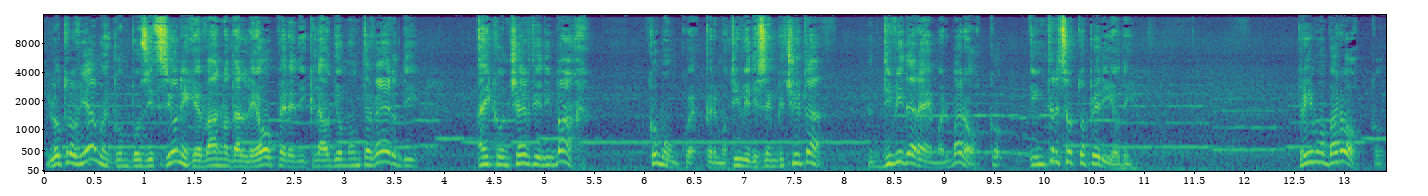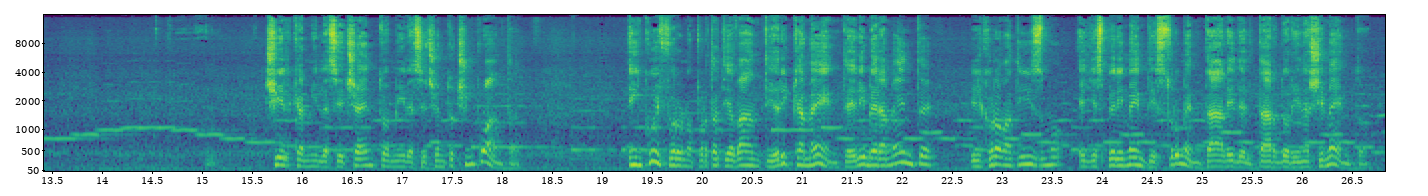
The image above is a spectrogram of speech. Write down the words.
Lo troviamo in composizioni che vanno dalle opere di Claudio Monteverdi ai concerti di Bach. Comunque, per motivi di semplicità, divideremo il barocco in tre sottoperiodi. Primo barocco, circa 1600-1650, in cui furono portati avanti riccamente e liberamente il cromatismo e gli esperimenti strumentali del tardo Rinascimento.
